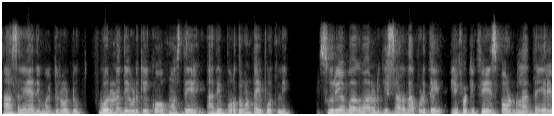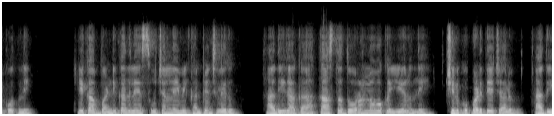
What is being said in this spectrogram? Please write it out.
అసలే అది మట్టి రోడ్డు. వరుణ దేవుడికి కోపం వస్తే అది బురదగుంట అయిపోతుంది. సూర్య భగవానుడికి సరదా పుడితే ఇప్పటి ఫేస్ పౌడర్లా తయారైపోతుంది. ఇక బండి కదిలే సూచనలేవి కనిపించలేదు. అదీగాక కాస్త దూరంలో ఒక ఏరుంది. చినుకు పడితే చాలు. అది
